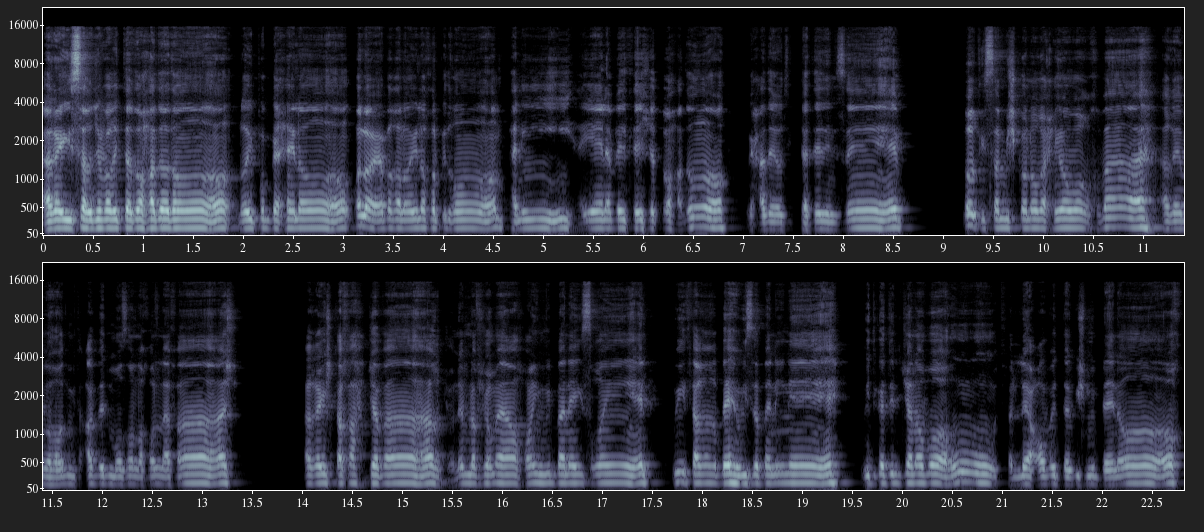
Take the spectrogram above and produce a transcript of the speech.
הרי יסרג'ו וריתתו חדודו, לא יפוג בחילו, ולא יעבר לא ילכו לפדרום, פני, היה לה ותשתו חדו, וחד וחדיות תתתת נשב. לא תישא משכונו רחיו ורוכבה, הרי בהוד מתעבד מוזון לכל נפש. הרי השתכח ג'וואר, גונב נפשו מהחויים מבני ישראל, ויתערר בהו ויזבנינה, ויתגדיל ג'נבו ההוא, תפלע עובד דביש מבנוך.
